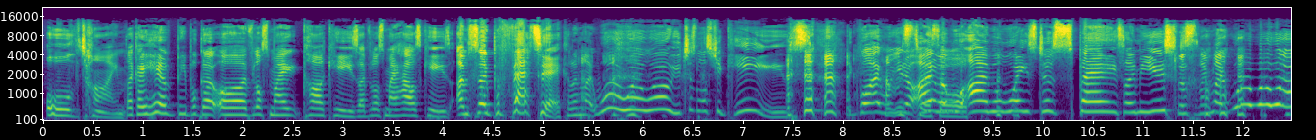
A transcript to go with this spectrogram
all the time. Like I hear people go, "Oh, I've lost my car keys. I've lost my house keys. I'm so pathetic." And I'm like, "Whoa, whoa, whoa! You just lost your keys. Like, why? you know, I'm a. I'm a waste of space. I'm useless." And I'm like, "Whoa, whoa,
